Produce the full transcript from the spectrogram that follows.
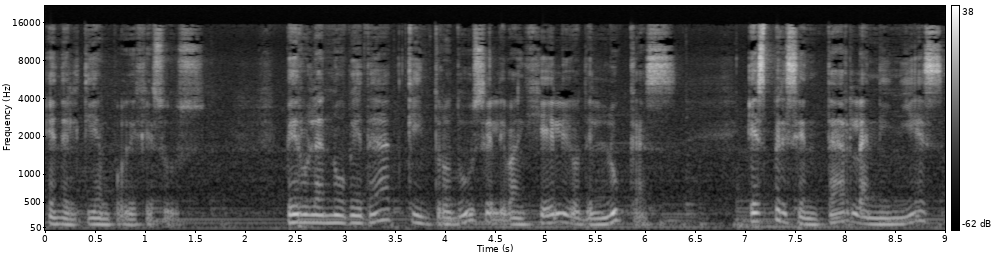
en el tiempo de Jesús. Pero la novedad que introduce el Evangelio de Lucas es presentar la niñez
